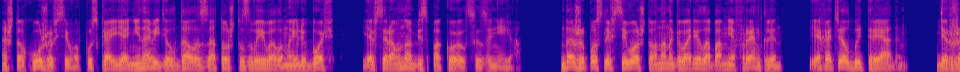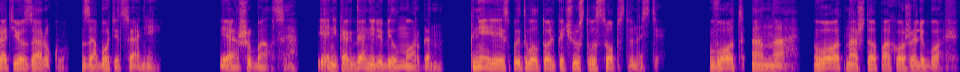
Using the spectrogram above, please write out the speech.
А что хуже всего, пускай я ненавидел Даллас за то, что завоевала мою любовь, я все равно беспокоился за нее. Даже после всего, что она наговорила обо мне Фрэнклин, я хотел быть рядом, держать ее за руку, заботиться о ней. Я ошибался. Я никогда не любил Морган. К ней я испытывал только чувство собственности. Вот она, вот на что похожа любовь.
